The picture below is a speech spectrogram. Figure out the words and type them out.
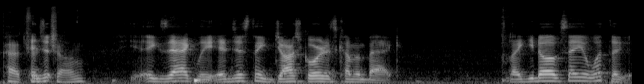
Patrick And ju- Chung. Exactly. And just think Josh Gordon's coming back. Like, you know what I'm saying? What the?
